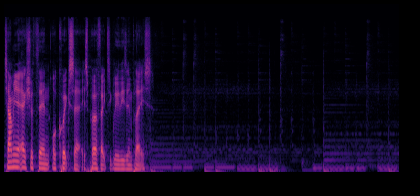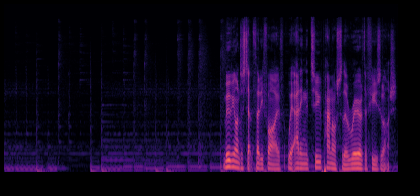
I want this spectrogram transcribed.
Tamiya Extra Thin or Quickset is perfect to glue these in place. Moving on to step 35, we're adding the two panels to the rear of the fuselage.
